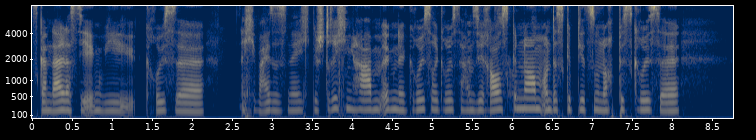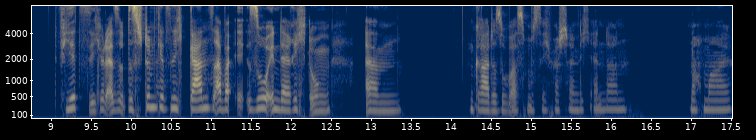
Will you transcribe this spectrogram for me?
Skandal, dass die irgendwie Größe, ich weiß es nicht, gestrichen haben, irgendeine größere Größe haben sie rausgenommen und es gibt jetzt nur noch bis Größe 40 oder also das stimmt jetzt nicht ganz, aber so in der Richtung. Ähm, gerade sowas muss sich wahrscheinlich ändern. Nochmal.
